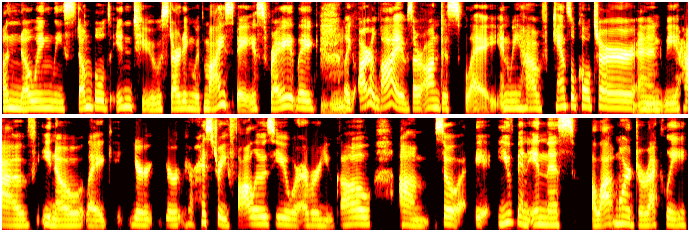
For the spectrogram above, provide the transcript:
unknowingly stumbled into, starting with MySpace, right? Like, mm-hmm. like our lives are on display, and we have cancel culture, mm-hmm. and we have, you know, like your your your history follows you wherever you go. Um, so it, you've been in this a lot more directly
